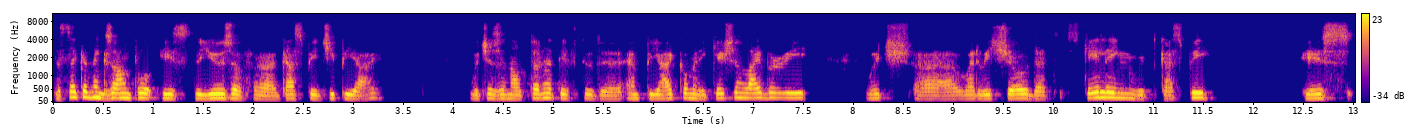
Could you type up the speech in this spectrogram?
The second example is the use of uh, GASPI GPI, which is an alternative to the MPI communication library which uh, where we show that scaling with GASPI is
